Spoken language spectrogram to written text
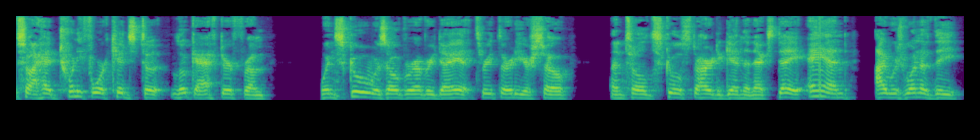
so I had 24 kids to look after from when school was over every day at 3:30 or so until school started again the next day. And I was one of the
